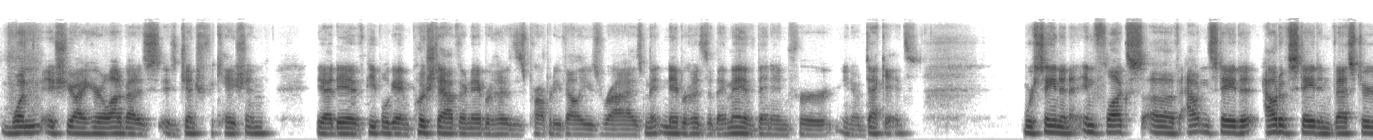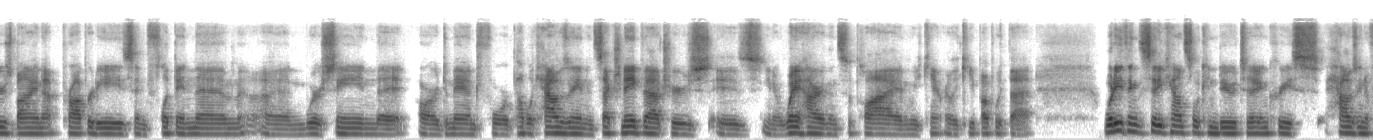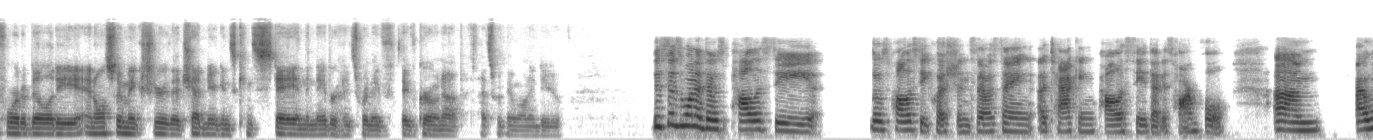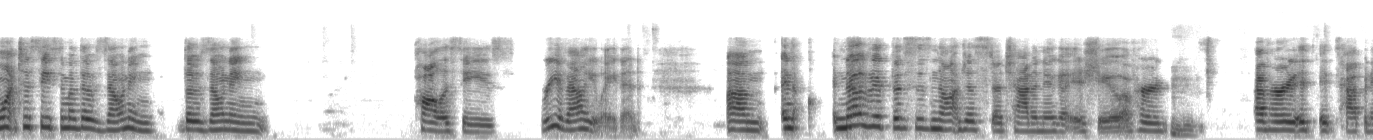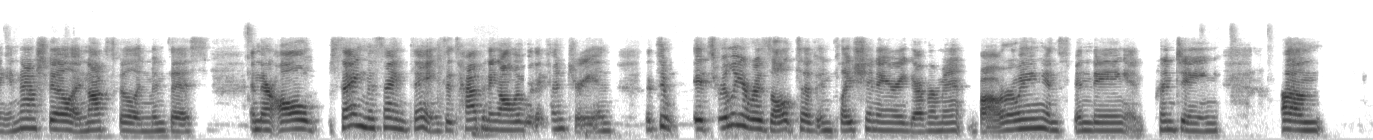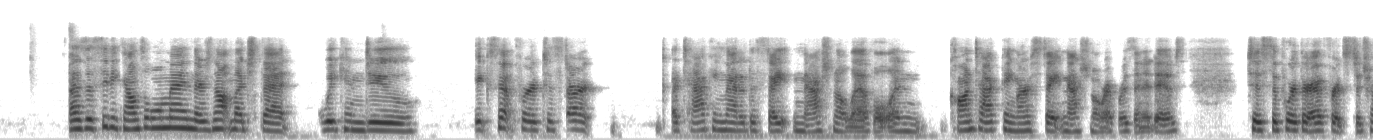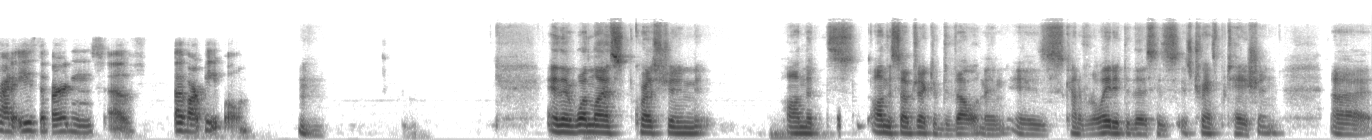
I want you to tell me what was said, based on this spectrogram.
one issue I hear a lot about is, is gentrification. The idea of people getting pushed out of their neighborhoods as property values rise, neighborhoods that they may have been in for you know decades. We're seeing an influx of out in state, out of state investors buying up properties and flipping them, and we're seeing that our demand for public housing and Section Eight vouchers is you know way higher than supply, and we can't really keep up with that. What do you think the city council can do to increase housing affordability and also make sure that Chattanoogan's can stay in the neighborhoods where they've they've grown up if that's what they want to do? This is one of those policy those policy questions that I was saying attacking policy that is harmful. Um, I want to see some of those zoning those zoning policies reevaluated. Um, and know that this is not just a Chattanooga issue. I've heard mm-hmm. I've heard it, it's happening in Nashville and Knoxville and Memphis, and they're all saying the same things. It's happening all over the country, and it's a, it's really a result of inflationary government borrowing and spending and printing. Um, as a city councilwoman, there's not much that we can do except for to start attacking that at the state and national level and contacting our state and national representatives to support their efforts to try to ease the burdens of of our people. Mm-hmm. And then one last question on the on the subject of development is kind of related to this is, is transportation. Uh,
